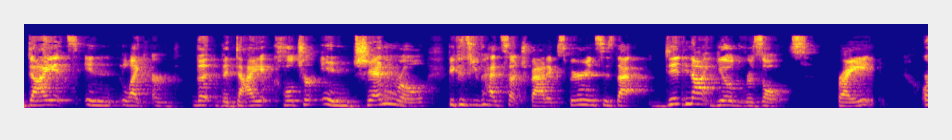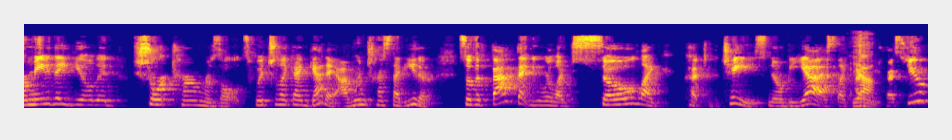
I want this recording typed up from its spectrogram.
diets in like or the the diet culture in general because you've had such bad experiences that did not yield results, right? Or maybe they yielded short term results, which like I get it. I wouldn't trust that either. So the fact that you were like so like cut to the chase, no BS, like yeah. I don't trust you.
